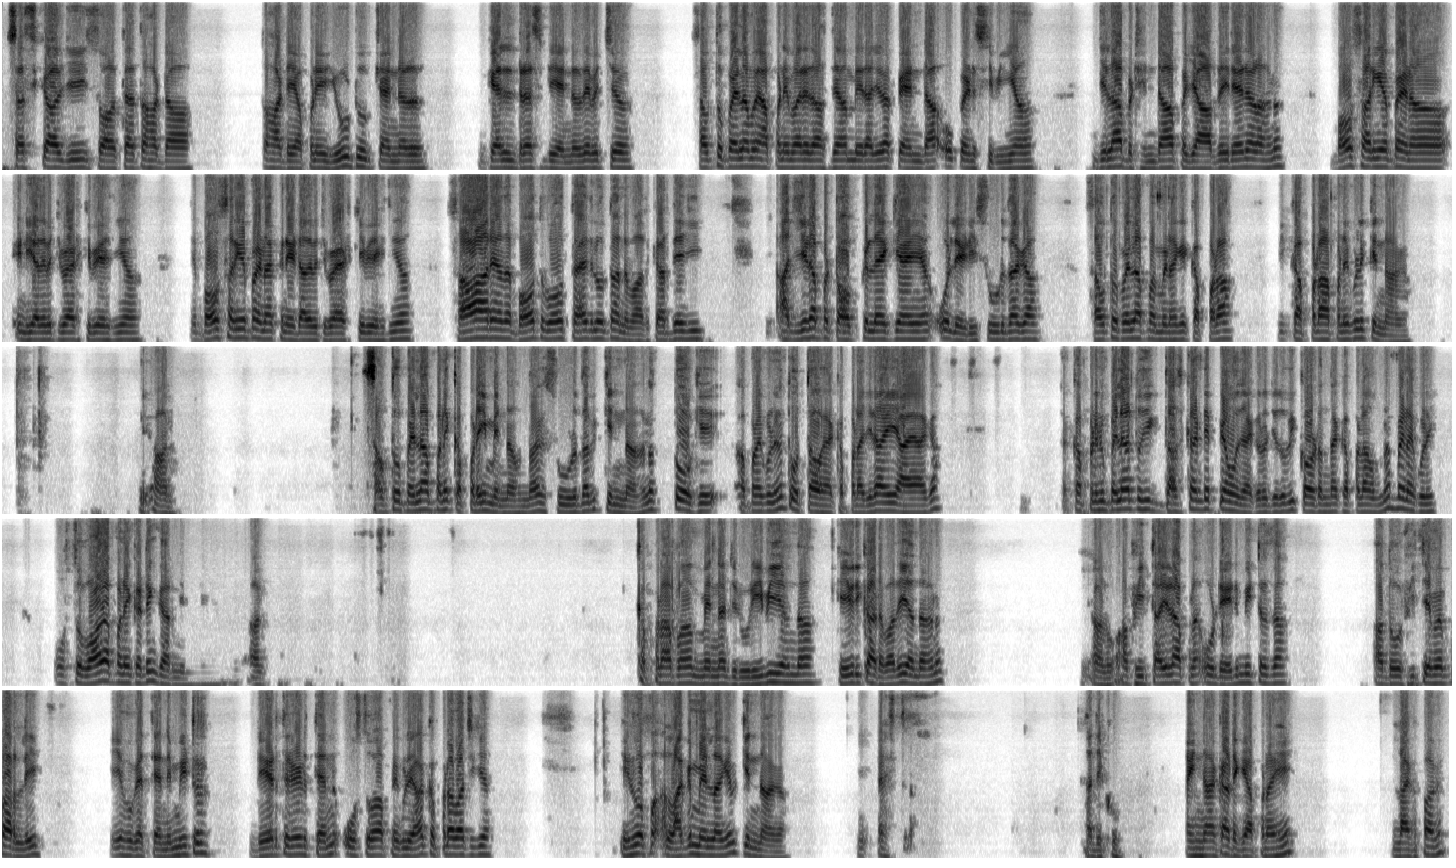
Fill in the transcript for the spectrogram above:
ਸਤਿ ਸ਼੍ਰੀ ਅਕਾਲ ਜੀ, ਸਵਾਗਤ ਹੈ ਤੁਹਾਡਾ, ਤੁਹਾਡੇ ਆਪਣੇ YouTube ਚੈਨਲ ਗੈਲ ਡਰੈਸ ਡਿਜ਼ਾਈਨਰ ਦੇ ਵਿੱਚ। ਸਭ ਤੋਂ ਪਹਿਲਾਂ ਮੈਂ ਆਪਣੇ ਬਾਰੇ ਦੱਸ ਦਿਆਂ ਮੇਰਾ ਜਿਹੜਾ ਪਿੰਡ ਆ, ਉਹ ਪਿੰਡ ਸਿਵੀਆਂ, ਜ਼ਿਲ੍ਹਾ ਬਠਿੰਡਾ, ਪੰਜਾਬ ਦੇ ਰਹਿਣ ਵਾਲਾ ਹਨ। ਬਹੁਤ ਸਾਰੀਆਂ ਭੈਣਾਂ ਇੰਡੀਆ ਦੇ ਵਿੱਚ ਬੈਠ ਕੇ ਵੇਖਦੀਆਂ ਤੇ ਬਹੁਤ ਸਾਰੀਆਂ ਭੈਣਾਂ ਕੈਨੇਡਾ ਦੇ ਵਿੱਚ ਬੈਠ ਕੇ ਵੇਖਦੀਆਂ। ਸਾਰਿਆਂ ਦਾ ਬਹੁਤ ਬਹੁਤ ਤਹਿ ਦਿਲੋਂ ਧੰਨਵਾਦ ਕਰਦੇ ਆ ਜੀ। ਅੱਜ ਜਿਹੜਾ ਆਪਾਂ ਟੌਪਿਕ ਲੈ ਕੇ ਆਏ ਆ ਉਹ ਲੇਡੀ ਸੂਟ ਦਾਗਾ ਸਭ ਤੋਂ ਪਹਿਲਾਂ ਆਪਾਂ ਮਿਲਾਂਗੇ ਕੱਪੜਾ, ਵੀ ਕੱਪੜਾ ਆਪਣੇ ਕੋਲ ਕਿੰਨਾ ਹੈਗਾ ਤੇ ਆਹ ਸਭ ਤੋਂ ਪਹਿਲਾਂ ਆਪਣੇ ਕੱਪੜਾ ਹੀ ਮਿਲਣਾ ਹੁੰਦਾ, ਸੂਟ ਦਾ ਵੀ ਕਿੰਨਾ, ਹਨਾ? ਧੋ ਕੇ ਆਪਣੇ ਕੋਲ ਨਾ ਧੋਤਾ ਹੋਇਆ ਕੱਪੜਾ, ਜਿਹੜਾ ਇਹ ਆਇਆ ਹੈਗਾ। ਤਾਂ ਕੱਪੜੇ ਨੂੰ ਪਹਿਲਾਂ ਤੁਸੀਂ 10 ਘੰਟੇ ਭਿਉਂ ਦਿਆ ਕਰੋ, ਜਦੋਂ ਵੀ ਕਾਟਨ ਦਾ ਕੱਪੜਾ ਹੁੰਦਾ ਭੈਣਾਂ ਕੋਲੇ, ਉਸ ਤੋਂ ਬਾਅਦ ਆਪਣੇ ਕਟਿੰਗ ਕਰਨੀ ਹੁੰਦੀ ਹੈ। ਕੱਪੜਾ ਆਪਾਂ ਮਿਲਣਾ ਜ਼ਰੂਰੀ ਵੀ ਹੁੰਦਾ, ਕਈ ਵਾਰੀ ਘੱਟ ਵੱਧ ਜਾਂਦਾ, ਹਨਾ? ਆ ਲਓ ਆ ਫੀਤਾ ਜਿਹੜਾ ਆਪਣਾ, ਉਹ 1.5 ਮੀਟਰ ਦਾ ਆ ਦੋ ਫੀਤੇ ਮੈਂ ਭਰ ਲਏ, ਇਹ ਹੋ ਗਿਆ 3 ਮੀਟਰ। ਡੇਢ ਤੇ ਡੇਢ ਤਿੰਨ, ਉਸ ਤੋਂ ਬਾਅਦ ਆਪਣੇ ਕੋਲੇ ਆਹ ਕੱਪੜਾ ਬਚ ਗਿਆ। ਇਹਨੂੰ ਆਪਾਂ ਅਲੱਗ ਮਿਲ ਲਾਂਗੇ ਵੀ ਕਿੰਨਾ ਹੈਗਾ ਇਸ ਤਰ੍ਹਾਂ। ਆ ਦੇਖੋ, ਇੰਨਾ ਘਟ ਗਿਆ ਆਪਣਾ ਇਹ। ਲਗਭਗ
